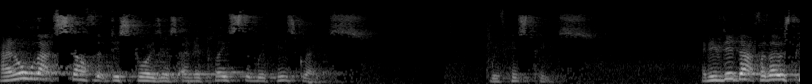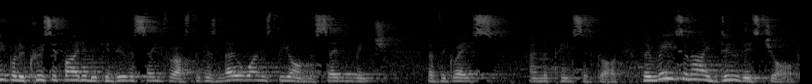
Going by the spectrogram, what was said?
and all that stuff that destroys us and replace them with his grace, with his peace. And he did that for those people who crucified him, he can do the same for us because no one is beyond the saving reach of the grace and the peace of God. The reason I do this job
